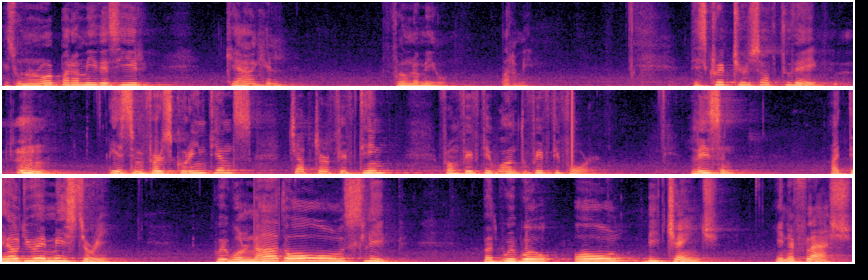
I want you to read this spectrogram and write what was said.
Es un honor para mí decir que Ángel fue un amigo para mí. The scriptures of today is in 1 Corinthians chapter 15 from 51 to 54. Listen, I tell you a mystery. We will not all sleep, but we will all be changed in a flash,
